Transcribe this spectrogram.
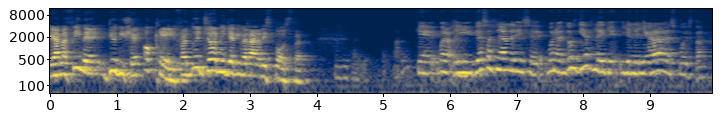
E alla fine Dio dice ok, fra due giorni gli arriverà la risposta. Que, bueno, y Dios al final le dice, bueno, en dos días le, le llegará la respuesta.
